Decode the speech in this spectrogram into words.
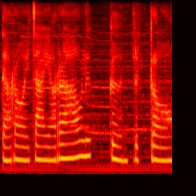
แต่รอยใจร้าวลึกเกินตรึกตรอง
